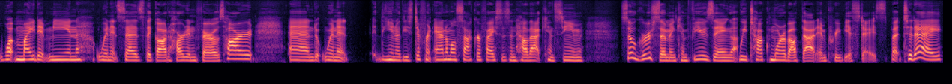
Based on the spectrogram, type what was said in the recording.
what might it mean when it says that God hardened Pharaoh's heart, and when it you know these different animal sacrifices and how that can seem so gruesome and confusing. We talk more about that in previous days. But today,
